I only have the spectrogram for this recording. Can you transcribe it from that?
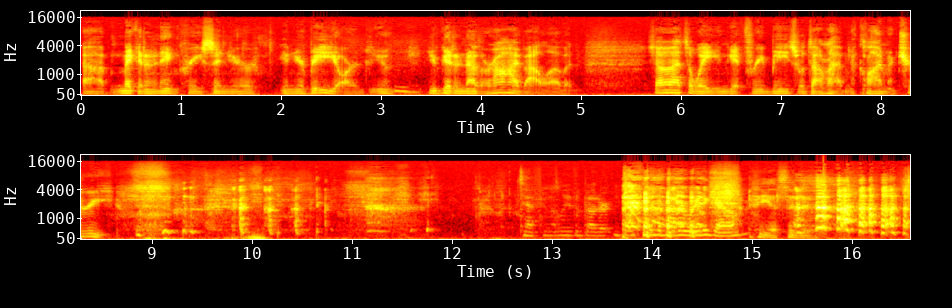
uh, making an increase in your in your bee yard. You you get another hive out of it. So that's a way you can get free bees without having to climb a tree. Definitely the better, definitely the better way to go. yes, it is.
